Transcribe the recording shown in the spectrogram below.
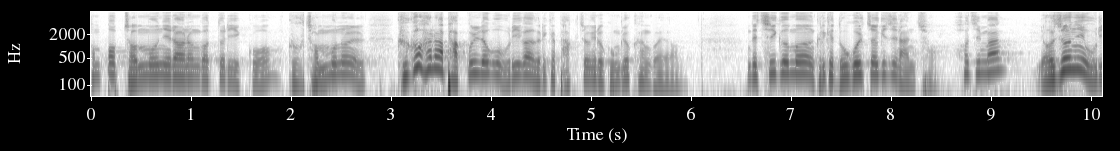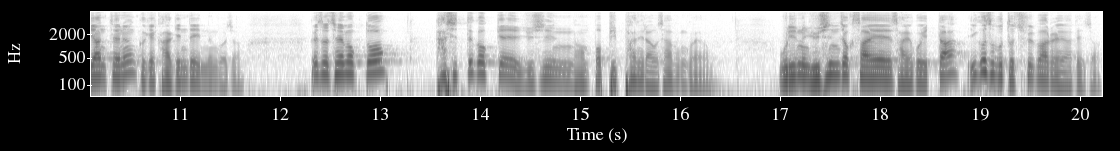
헌법 전문이라는 것들이 있고 그 전문을 그거 하나 바꾸려고 우리가 그렇게 박정희를 공격한 거예요. 근데 지금은 그렇게 노골적이진 않죠. 하지만 여전히 우리한테는 그게 각인돼 있는 거죠. 그래서 제목도 다시 뜨겁게 유신 헌법 비판이라고 잡은 거예요. 우리는 유신적 사회에 살고 있다. 이것부터 출발을 해야 되죠.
